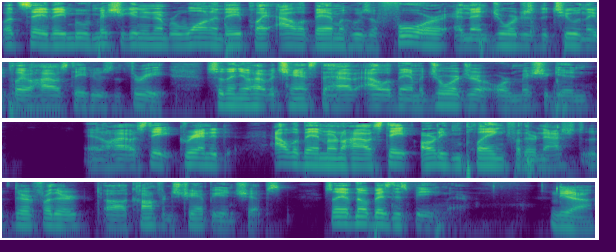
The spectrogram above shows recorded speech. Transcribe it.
let's say they move Michigan to number one and they play Alabama, who's a four, and then Georgia's the two, and they play Ohio State, who's the three. So then you'll have a chance to have Alabama, Georgia, or Michigan and Ohio State. Granted, Alabama and Ohio State aren't even playing for their national, their for their uh, conference championships, so they have no business being there. yeah.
